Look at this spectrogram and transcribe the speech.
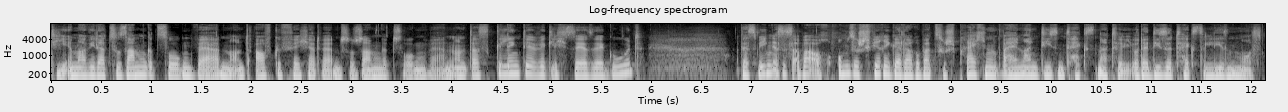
die immer wieder zusammengezogen werden und aufgefächert werden, zusammengezogen werden. Und das gelingt dir wirklich sehr, sehr gut. Deswegen ist es aber auch umso schwieriger darüber zu sprechen, weil man diesen Text natürlich oder diese Texte lesen muss.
